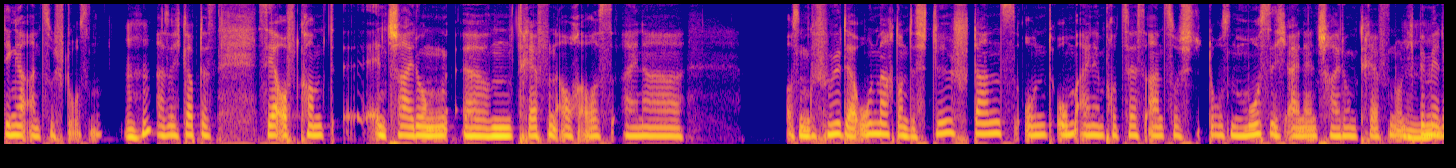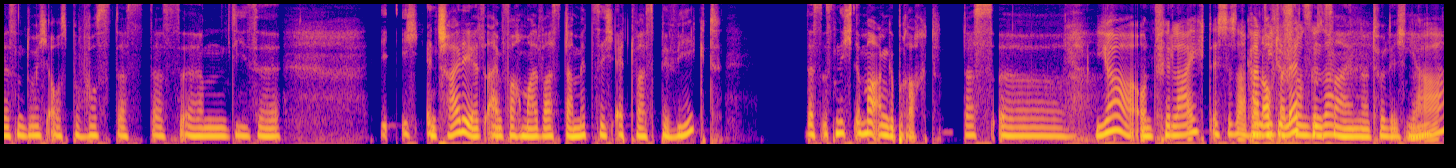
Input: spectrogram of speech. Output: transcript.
Dinge anzustoßen. Mhm. Also ich glaube, dass sehr oft kommt Entscheidungen ähm, treffen auch aus einer aus dem Gefühl der Ohnmacht und des Stillstands und um einen Prozess anzustoßen, muss ich eine Entscheidung treffen. Und mhm. ich bin mhm. mir dessen durchaus bewusst, dass, dass ähm, diese, ich entscheide jetzt einfach mal was, damit sich etwas bewegt. Das ist nicht immer angebracht. Das äh, ja, und vielleicht ist es aber kann auch verletzend gesagt, sein, natürlich. Ne? Ja,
